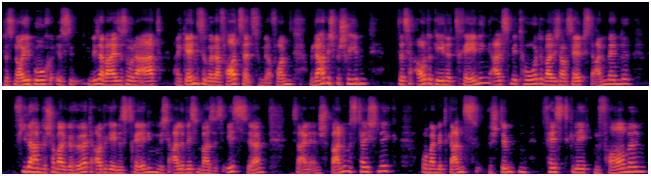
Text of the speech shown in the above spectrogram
das neue Buch ist in gewisser Weise so eine Art Ergänzung oder Fortsetzung davon. Und da habe ich beschrieben, das autogene Training als Methode, was ich auch selbst anwende. Viele haben das schon mal gehört, autogenes Training. Nicht alle wissen, was es ist. Ja. Es ist eine Entspannungstechnik, wo man mit ganz bestimmten festgelegten Formeln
